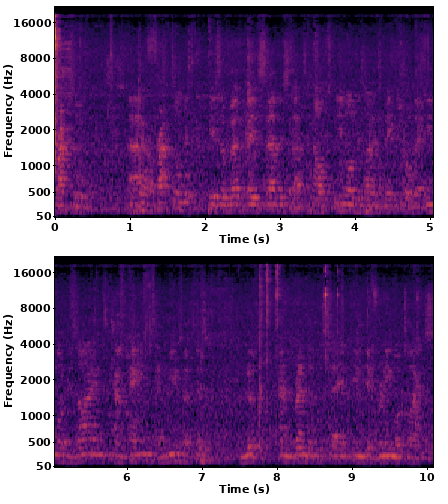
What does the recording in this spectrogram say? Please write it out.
Fractal. Uh, Fractal is a web-based service that helps email designers make sure their email designs, campaigns, and newsletters look and render the same in different email clients.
